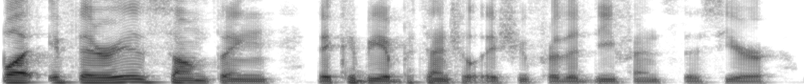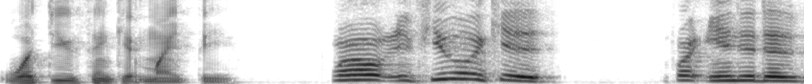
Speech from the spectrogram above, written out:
But if there is something that could be a potential issue for the defense this year, what do you think it might be? Well, if you look at what ended up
